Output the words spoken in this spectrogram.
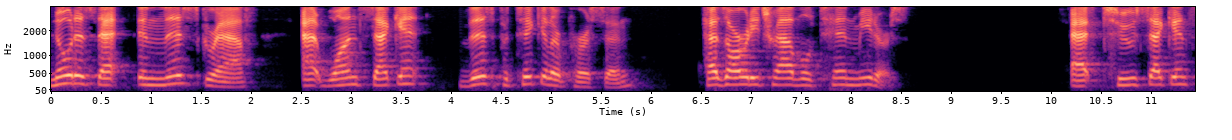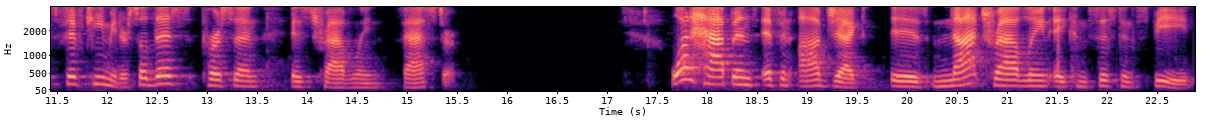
Notice that in this graph, at one second, this particular person has already traveled 10 meters. At two seconds, 15 meters. So this person is traveling faster. What happens if an object is not traveling a consistent speed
